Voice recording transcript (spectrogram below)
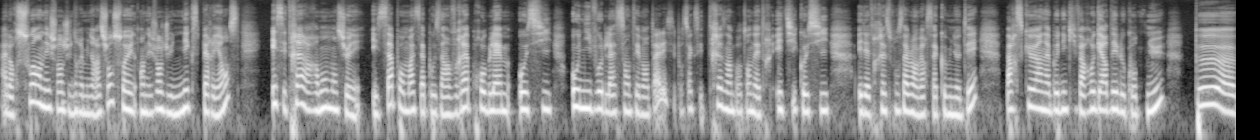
Alors, soit en échange d'une rémunération, soit en échange d'une expérience. Et c'est très rarement mentionné. Et ça, pour moi, ça pose un vrai problème aussi au niveau de la santé mentale. Et c'est pour ça que c'est très important d'être éthique aussi et d'être responsable envers sa communauté. Parce qu'un abonné qui va regarder le contenu peut euh,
